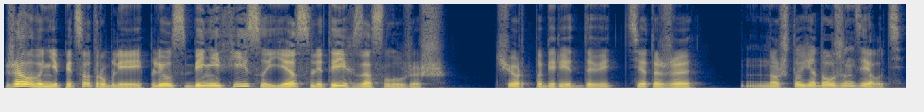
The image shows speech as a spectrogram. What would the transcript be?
Жалование 500 рублей, плюс бенефисы, если ты их заслужишь». «Черт побери, да ведь это же... Но что я должен делать?»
